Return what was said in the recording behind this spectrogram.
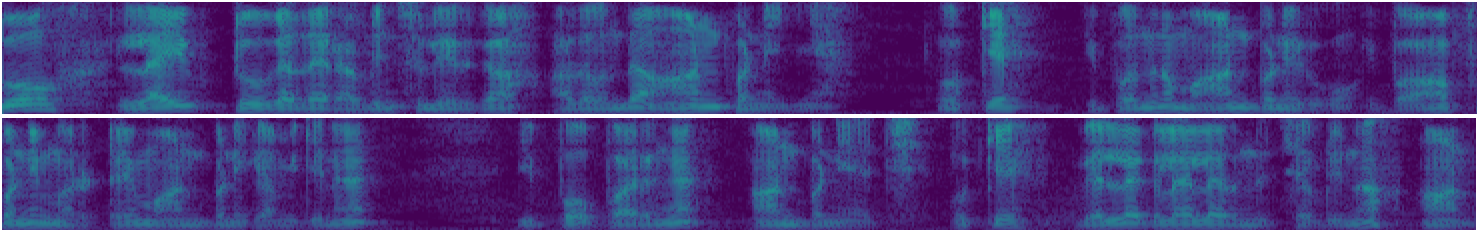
கோ லைவ் டுகெதர் அப்படின்னு சொல்லியிருக்கா. அதை வந்து ஆன் பண்ணிக்கங்க. ஓகே இப்போ வந்து நம்ம ஆன் பண்ணியிருக்கோம் இப்போ ஆஃப் பண்ணி மறு டைம் ஆன் பண்ணி காமிக்கிறேன். இப்போது பாருங்கள் ஆன் பண்ணியாச்சு. ஓகே வெள்ளை கலரில் இருந்துச்சு அப்படின்னா ஆன்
